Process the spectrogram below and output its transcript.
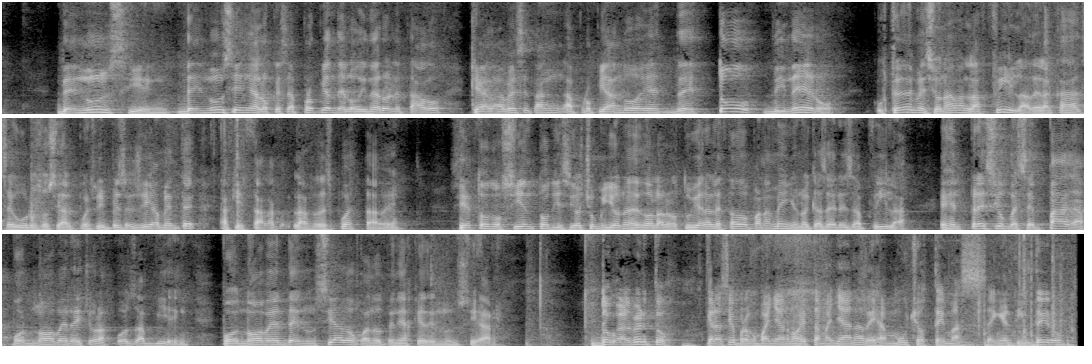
denuncien, denuncien a los que se apropian de los dineros del Estado, que a la vez se están apropiando de tu dinero. Ustedes mencionaban la fila de la Caja del Seguro Social, pues simple y sencillamente aquí está la, respuesta, ¿ves? Si estos 218 millones de dólares los tuviera el Estado panameño, no hay que hacer esa fila. Es el precio que se paga por no haber hecho las cosas bien, por no haber denunciado cuando tenías que denunciar. Don Alberto, gracias por acompañarnos esta mañana. Deja muchos temas en el tintero.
